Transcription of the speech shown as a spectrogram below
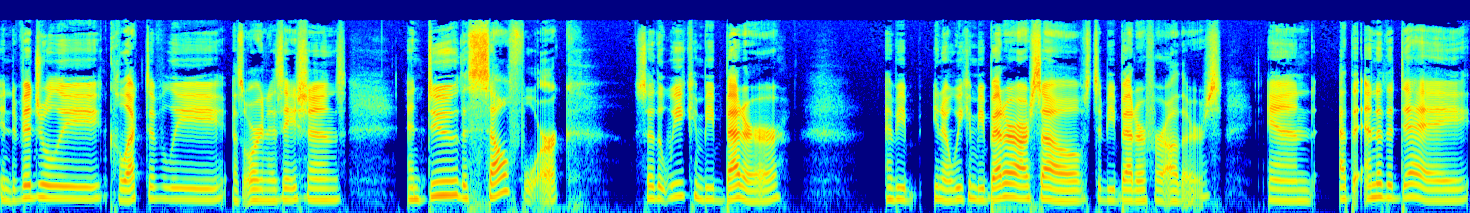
individually, collectively, as organizations, and do the self work so that we can be better and be, you know, we can be better ourselves to be better for others. And at the end of the day,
